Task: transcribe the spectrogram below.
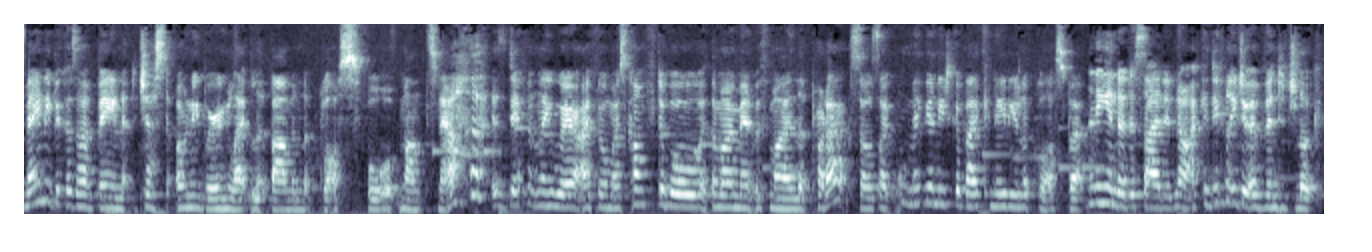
mainly because I've been just only wearing like lip balm and lip gloss for months now. it's definitely where I feel most comfortable at the moment with my lip products. So I was like, well, maybe I need to go buy a Canadian lip gloss. But in the end, I decided, no, I can definitely do a vintage look.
